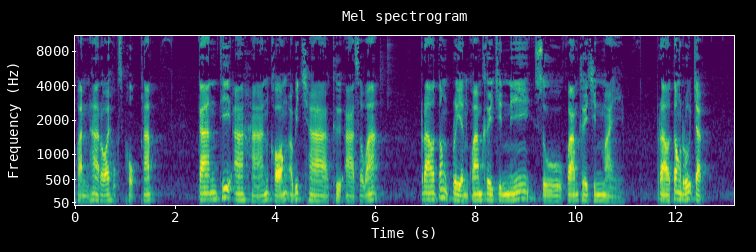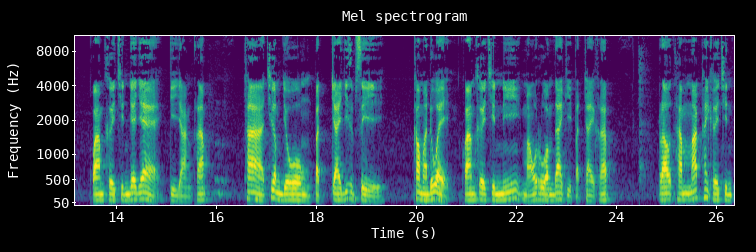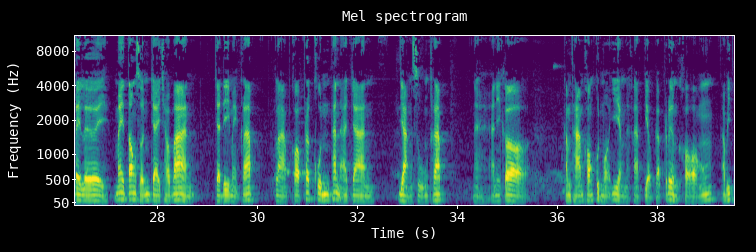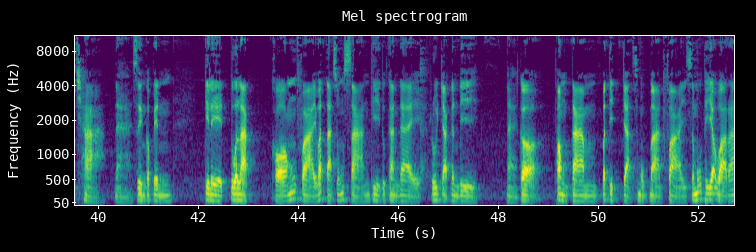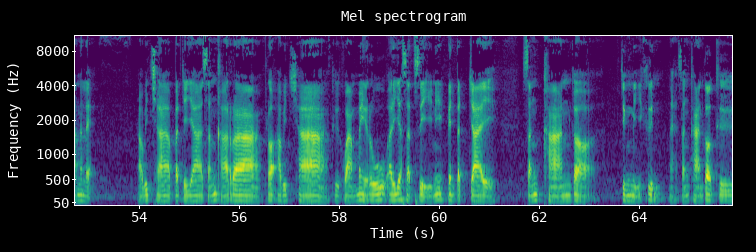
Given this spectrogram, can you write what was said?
2566 ครับ การที่อาหารของอวิชชาคืออาสวะ เราต้องเปลี่ยนความเคยชินนี้สู่ความเคยชินใหม่ เราต้องรู้จักความเคยชินแย่ๆ กี่อย่างครับ ถ้าเชื่อมโยงปัจจัย 24 เข้ามาด้วยความเคยชินนี้เหมารวมได้กี่ปัจจัยครับ เราทำมักให้เคยชินไปเลย ไม่ต้องสนใจชาวบ้าน จะดีไหมครับกราบขอบพระคุณท่านอาจารย์อย่างสูงครับนะอันนี้ก็คำถามของคุณหมอเอี้ยงนะครับ เกี่ยวกับเรื่องของอวิชชานะซึ่งก็เป็นกิเลสตัวหลักของฝ่ายวัตตะสงสารที่ทุกท่านได้รู้จักกันดีนะก็ท่องตามปฏิจจสมุปบาทฝ่ายสมุทยวาระนั่นแหละ อวิชชาปัจจยาสังขารา เพราะอาวิชชาคือความไม่รู้อริยสัจสี่นี้เป็นปัจจัยสังขารก็จึงมีขึ้นนะสังขารก็คือ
